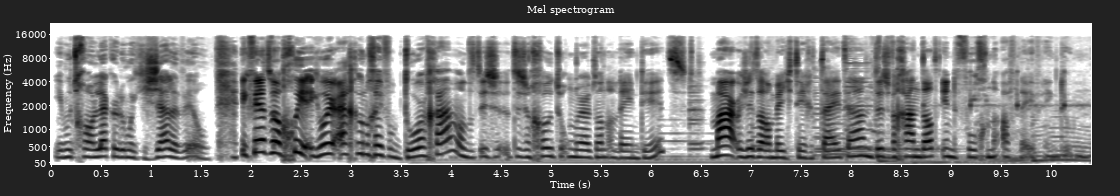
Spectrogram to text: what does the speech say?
je moet gewoon lekker doen wat je zelf wil. Ik vind het wel goed. Ik wil hier eigenlijk ook nog even op doorgaan. Want het is, het is een groter onderwerp dan alleen dit. Maar we zitten al een beetje tegen tijd aan. Dus we gaan dat in de volgende aflevering doen.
